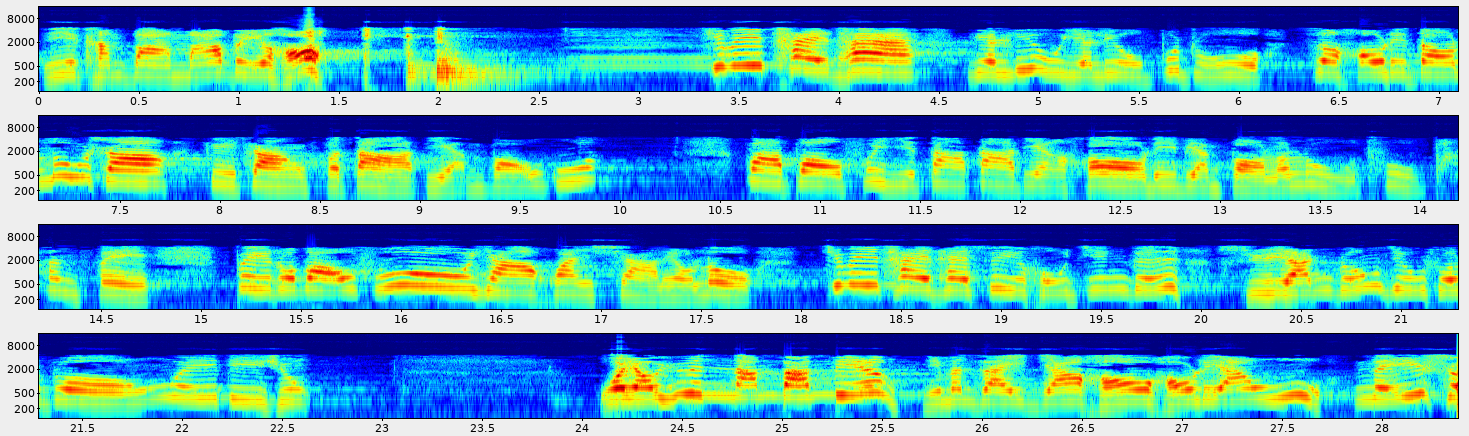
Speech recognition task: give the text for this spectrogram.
一看，把马备好，几位太太也留也留不住，只好的到楼上给丈夫打点包裹。把包袱一打，打点好，里边包了路途盘费，背着包袱，丫鬟下了楼。几位太太随后紧跟，徐彦中就说：“众位弟兄，我要云南搬兵，你们在家好好练武，没事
